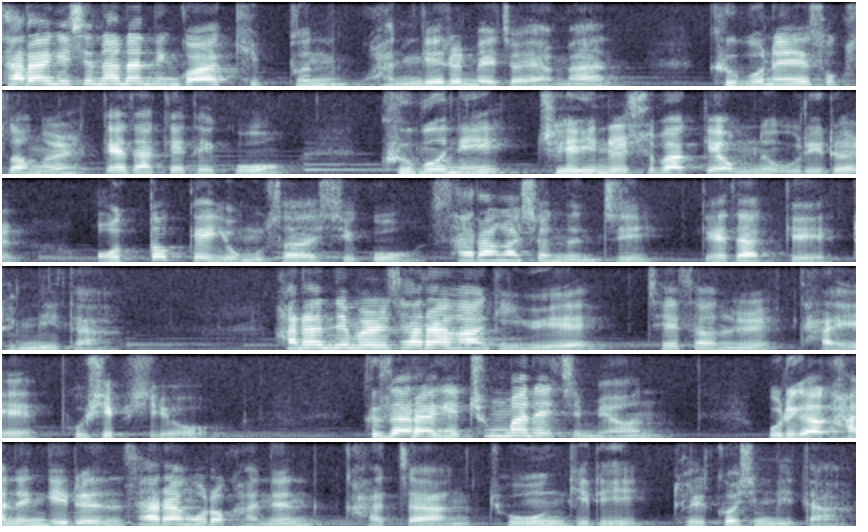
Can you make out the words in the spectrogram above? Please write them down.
사랑이신 하나님과 깊은 관계를 맺어야만 그분의 속성을 깨닫게 되고 그분이 죄인일 수밖에 없는 우리를 어떻게 용서하시고 사랑하셨는지 깨닫게 됩니다. 하나님을 사랑하기 위해 최선을 다해 보십시오. 그 사랑이 충만해지면 우리가 가는 길은 사랑으로 가는 가장 좋은 길이 될 것입니다.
